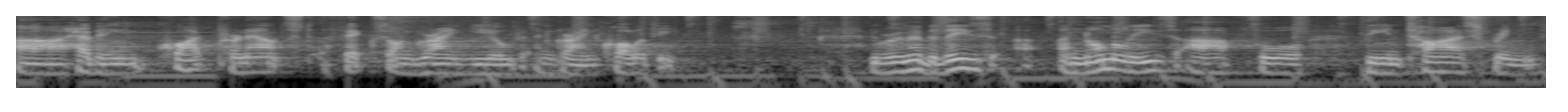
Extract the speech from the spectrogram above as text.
are having quite pronounced effects on grain yield and grain quality. And remember, these anomalies are for the entire spring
